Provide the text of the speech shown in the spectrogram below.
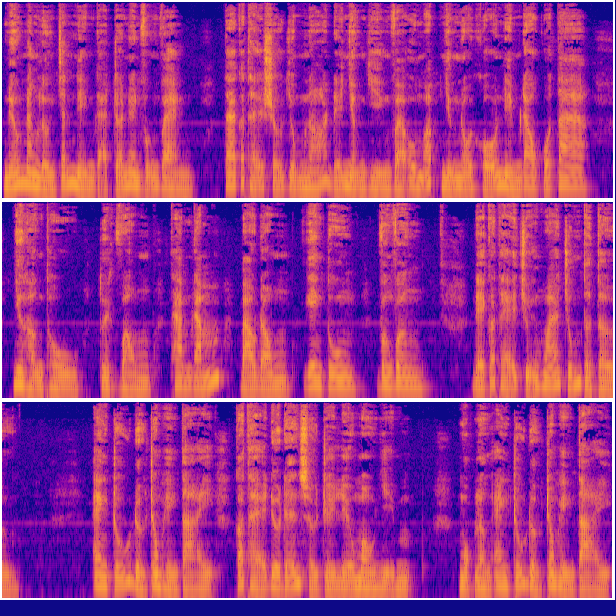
Nếu năng lượng chánh niệm đã trở nên vững vàng, ta có thể sử dụng nó để nhận diện và ôm ấp những nỗi khổ niềm đau của ta như hận thù, tuyệt vọng, tham đắm, bạo động, ghen tuông, vân vân để có thể chuyển hóa chúng từ từ an trú được trong hiện tại có thể đưa đến sự trị liệu màu nhiệm một lần an trú được trong hiện tại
